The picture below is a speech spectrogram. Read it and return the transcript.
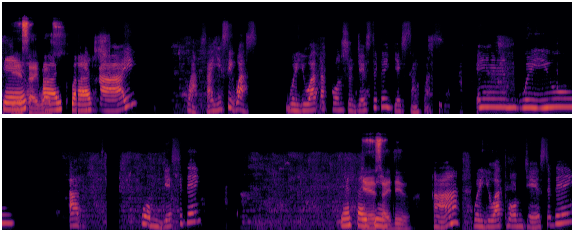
Yes, Yes, I was. I was. was. I was. Ahí sí was. Were you at the concert yesterday? Yes, I was. And were you at home yesterday? Yes, I Yes, did. I did. Ah, were you at home yesterday?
